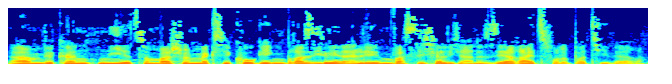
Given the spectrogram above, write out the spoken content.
Ähm, wir könnten hier zum Beispiel Mexiko gegen Brasilien erleben, was sicherlich eine sehr reizvolle Partie wäre.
